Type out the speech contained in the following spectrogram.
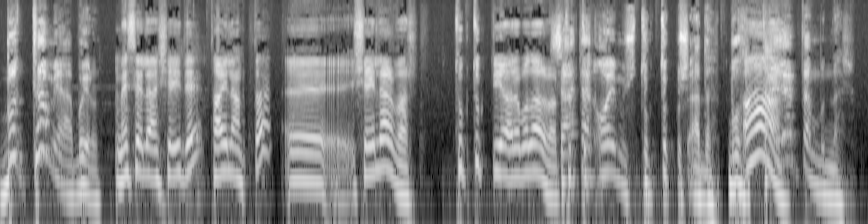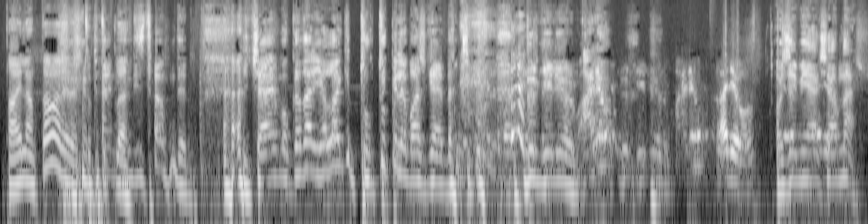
Bıktım ya buyurun. Mesela şeyde Tayland'da e, şeyler var. Tuk tuk diye arabalar var. Tuk Zaten oymuş tuk tukmuş adı. Bu Aa. Tayland'dan bunlar. Tayland'da var evet tuk Ben tuklar. Hindistan mı dedim. Hikayem o kadar yalan ki tuk tuk bile başka yerden çıkıyor. Dur geliyorum. Alo. Alo. Hocam iyi akşamlar.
